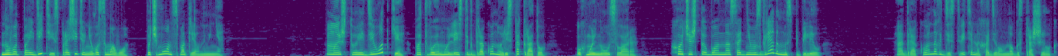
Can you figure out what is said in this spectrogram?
Ну вот пойдите и спросите у него самого, почему он смотрел на меня». «Мы что, идиотки, по-твоему, лезть к дракону-аристократу?» — ухмыльнулась Лара. «Хочешь, чтобы он нас одним взглядом испепелил?» О драконах действительно ходило много страшилок,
